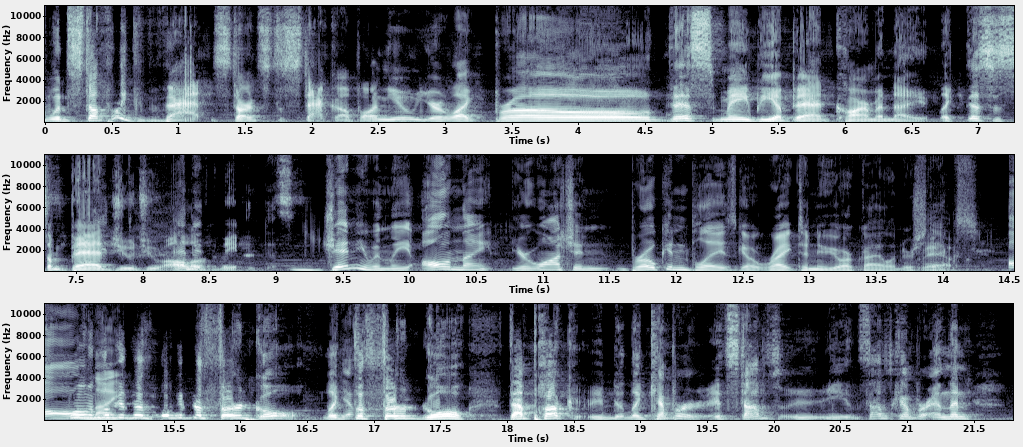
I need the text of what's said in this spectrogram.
when stuff like that starts to stack up on you, you're like, bro, this may be a bad karma night. Like this is some bad juju all And it- over the end. Genuinely, all night you're watching broken plays go right to New York Islander sticks. All Well, night. look at the look at the third goal. Like Yep. the third goal, that puck, like Kuemper, it stops. It stops Kuemper, and then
